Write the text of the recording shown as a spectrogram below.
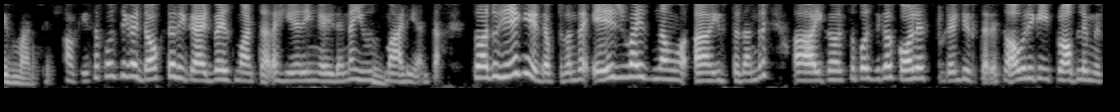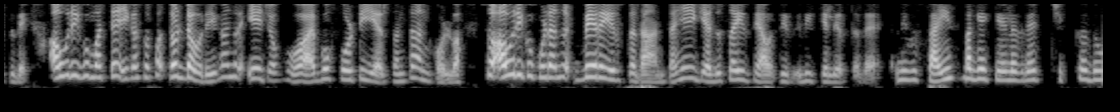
ಇದು ಮಾಡ್ತೀನಿ. ಓಕೆ ಸಪೋಸ್ ಈಗ ಡಾಕ್ಟರ್ ಈಗ ಅಡ್ವೈಸ್ ಮಾಡ್ತಾರೆ ಹಿಯರಿಂಗ್ ಏಡ್ ಅನ್ನ ಯೂಸ್ ಮಾಡಿ ಅಂತ. ಸೊ ಅದು ಹೇಗೆ ಡಾಕ್ಟರ್ ಅಂದ್ರೆ ಏಜ್ ವೈಸ್ ನಾವು ಇರ್ತದ. ಅಂದ್ರೆ ಈಗ ಸಪೋಸ್ ಈಗ ಕಾಲೇಜ್ ಸ್ಟೂಡೆಂಟ್ ಇರ್ತಾರೆ. ಸೊ ಅವರಿಗೆ ಈ ಪ್ರಾಬ್ಲಮ್ ಇರ್ತದೆ. ಅವರಿಗೂ ಮತ್ತೆ ಈಗ ಸ್ವಲ್ಪ ದೊಡ್ಡವರು ಈಗ ಅಂದ್ರೆ age of above forty years ಅಂತ ಅನ್ಕೊಳ್ವಾ. ಸೊ ಅವರಿಗೂ ಕೂಡ ಅಂದ್ರೆ ಬೇರೆ ಇರ್ತದ ಅಂತ? ಹೇಗೆ ಅದು ಸೈಜ್ ಯಾವ ರೀತಿಯಲ್ಲಿ ಇರ್ತದೆ? ನೀವು ಸೈಜ್ ಬಗ್ಗೆ ಕೇಳಿದ್ರೆ ಚಿಕ್ಕದು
